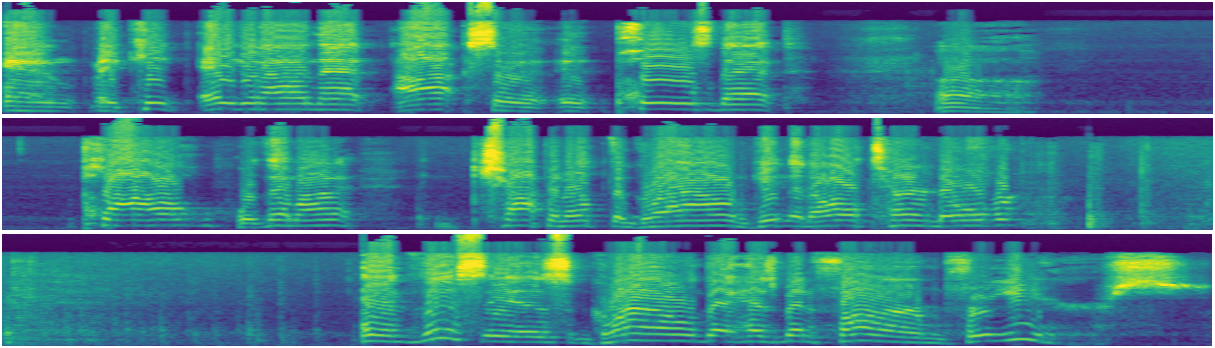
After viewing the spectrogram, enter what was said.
And they keep egging on that ox so it, it pulls that uh, plow with them on it chopping up the ground, getting it all turned over. And this is ground that has been farmed for years.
